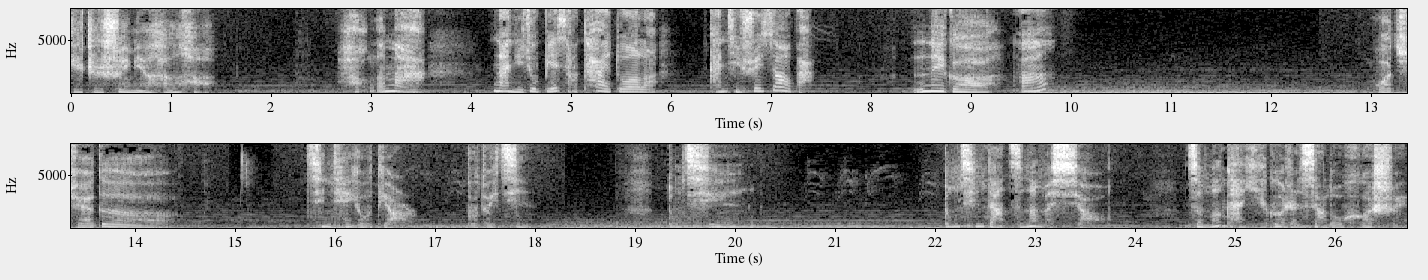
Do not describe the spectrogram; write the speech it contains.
一直睡眠很好。好了妈，那你就别想太多了，赶紧睡觉吧。那个，啊？我觉得今天有点儿不对劲。冬青，冬青胆子那么小，怎么敢一个人下楼喝水？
